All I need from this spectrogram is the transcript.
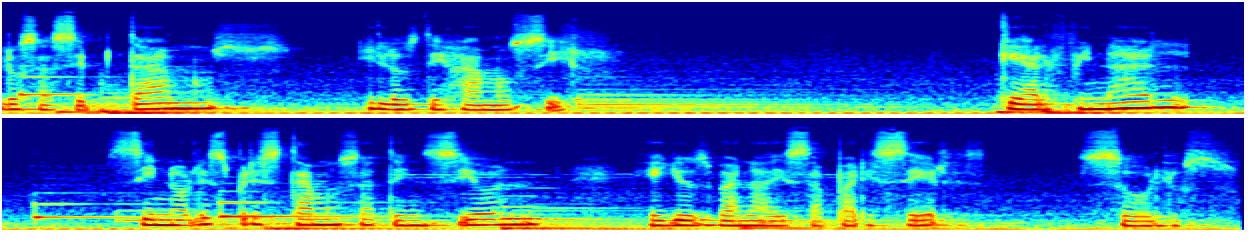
los aceptamos y los dejamos ir. Que al final, si no les prestamos atención, ellos van a desaparecer solos.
